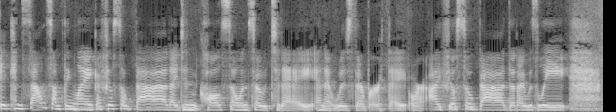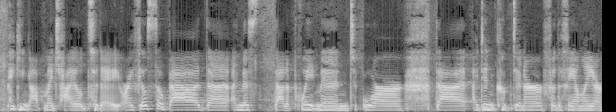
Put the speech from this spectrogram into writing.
it can sound something like, I feel so bad I didn't call so and so today and it was their birthday, or I feel so bad that I was late picking up my child today, or I feel so bad that I missed that appointment, or that I didn't cook dinner for the family, or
